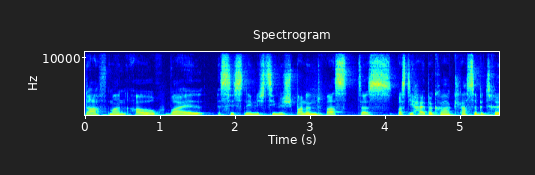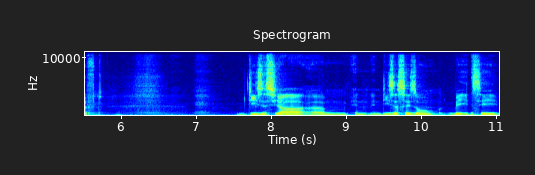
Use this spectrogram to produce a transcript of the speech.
Darf man auch, weil es ist nämlich ziemlich spannend, was, das, was die Hypercar-Klasse betrifft dieses Jahr, ähm, in, in dieser Saison BEC,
